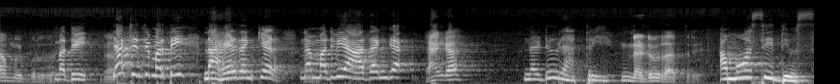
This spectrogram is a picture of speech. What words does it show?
ನಮ್ಮಿಬ್ರದು. ಮದ್ವಿ. ಯಾಕೆ ಚಿಂತೆ ಮಾಡ್ತಿ? ನಾ ಹೇಳ್ದಂಗ್ ಕೇಳ. ನಮ್ ಮದ್ವಿ ಆದಂಗ. ಹೆಂಗ? ನಡು ರಾತ್ರಿ. ನಡು ರಾತ್ರಿ. ಅಮಾವಾಸ್ಯ ದಿವ್ಸ.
